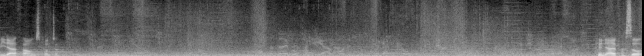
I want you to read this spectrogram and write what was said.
Wieder Erfahrungspunkte. Können ja einfach so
